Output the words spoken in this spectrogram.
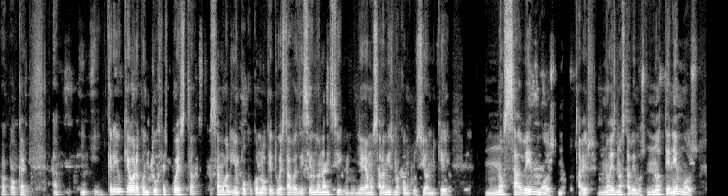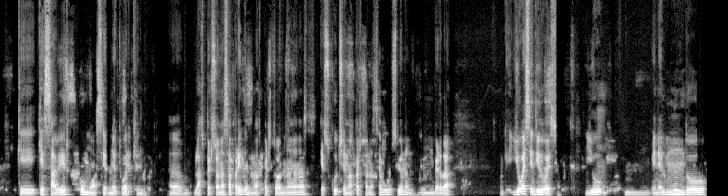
Ok. Y, creo que ahora con tu respuesta, Samuel, y un poco con lo que tú estabas diciendo, Nancy, llegamos a la misma conclusión, que no sabemos, a ver, no es no sabemos, no tenemos que, que saber cómo hacer networking. Uh, las personas aprenden, las personas escuchen, las personas evolucionan, ¿verdad? Yo he sentido eso. Yo mm, en el mundo,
